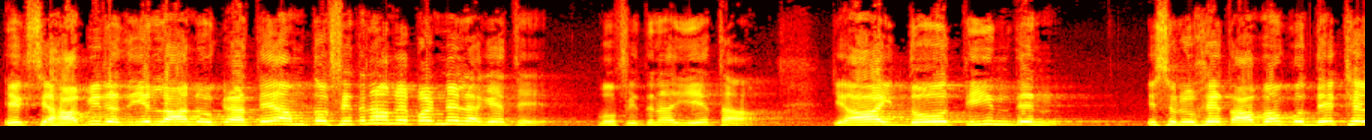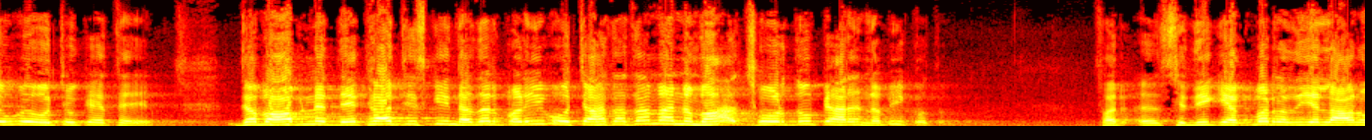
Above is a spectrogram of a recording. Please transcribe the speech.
ایک صحابی رضی اللہ عنہ کہتے، ہم تو فتنہ میں پڑھنے لگے تھے۔ وہ فتنہ یہ تھا کہ آج دو تین دن اس رخ تابوں کو دیکھے ہوئے ہو چکے تھے۔ جب آپ نے دیکھا جس کی نظر پڑی، وہ چاہتا تھا میں نماز چھوڑ دوں، پیارے نبی کو تو۔ صدیق اکبر رضی اللہ عنہ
